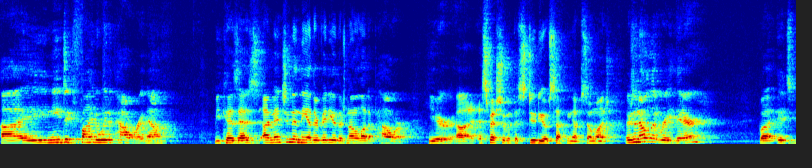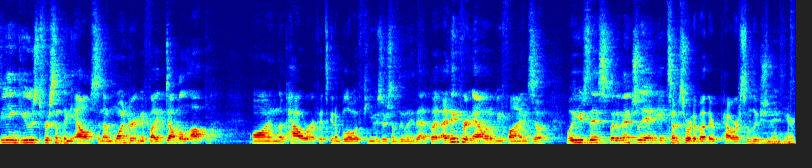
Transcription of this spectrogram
I need to find a way to power right now because as I mentioned in the other video, there's not a lot of power here, uh, especially with the studio sucking up so much. There's an outlet right there, but it's being used for something else and I'm wondering if I double up on the power, if it's gonna blow a fuse or something like that. But I think for now it'll be fine. So We'll use this, but eventually I need some sort of other power solution in here.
